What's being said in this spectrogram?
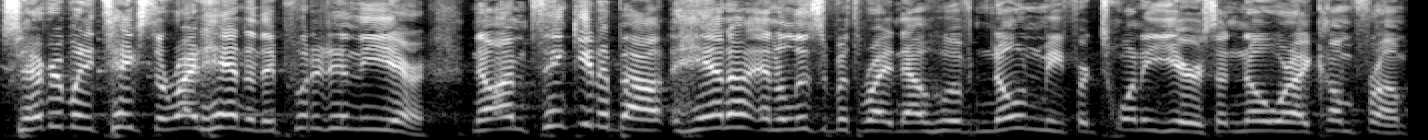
So everybody takes the right hand and they put it in the air. Now I'm thinking about Hannah and Elizabeth right now who have known me for 20 years and know where I come from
